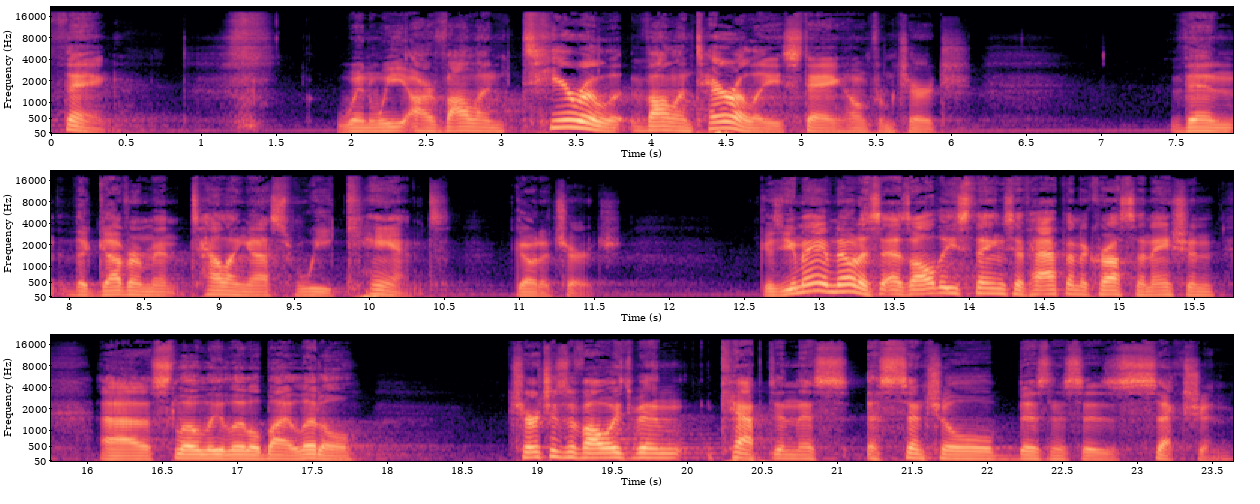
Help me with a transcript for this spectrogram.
thing when we are voluntarily, voluntarily staying home from church than the government telling us we can't go to church. Because you may have noticed, as all these things have happened across the nation, uh, slowly, little by little, churches have always been kept in this essential businesses section.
